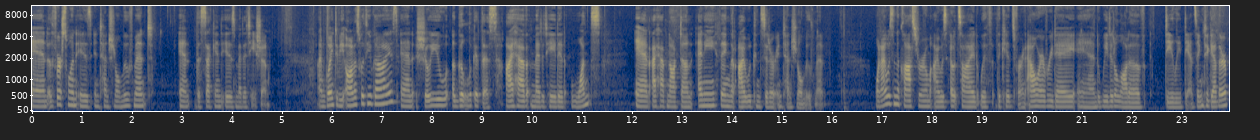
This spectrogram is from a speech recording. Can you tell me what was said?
And the first one is intentional movement, and the second is meditation. I'm going to be honest with you guys and show you a good look at this. I have meditated once and I have not done anything that I would consider intentional movement. When I was in the classroom, I was outside with the kids for an hour every day, and we did a lot of daily dancing together.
